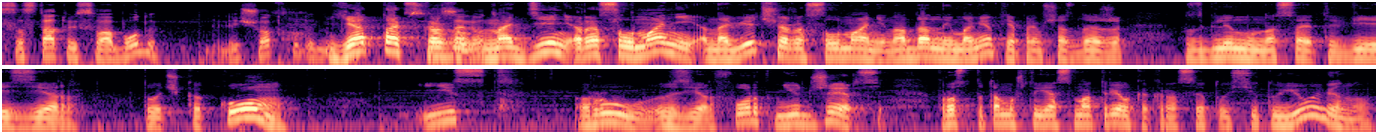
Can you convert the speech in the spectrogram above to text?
со статуей свободы? Или еще откуда-нибудь? Я так скажу, вертолета? на день Расселмани, на вечер Расселмани, на данный момент, я прям сейчас даже взгляну на сайт vezер.com, East Рузерфорд, Нью-Джерси. Просто потому, что я смотрел как раз эту Ситуевину,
